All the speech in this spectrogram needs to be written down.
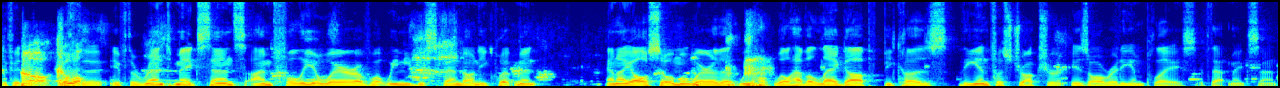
if it Oh, cool. if the if the rent makes sense, I'm fully aware of what we need to spend on equipment. And I also am aware that we will have a leg up because the infrastructure is already in place, if that makes sense.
